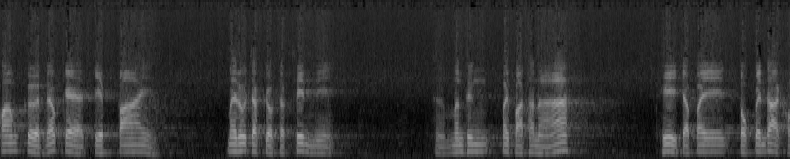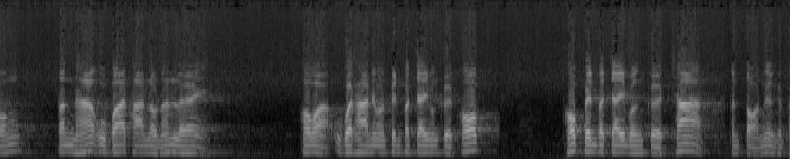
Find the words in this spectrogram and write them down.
ความเกิดแล้วแก่เจ็บตาย ไม่รู้จักจบจากสิ้นนี่มันถึงไม่ปรารถนา ที่จะไปตกเป็นทาสของตัณหาอุปาทานเหล่านั้นเลย เพราะว่าอุปาทานเนี่ยมันเป็นปัจจัยมันเกิดพบ พบเป็นปัจจัยเบิงเกิดชาติ มันต่อเนื่องกันไป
